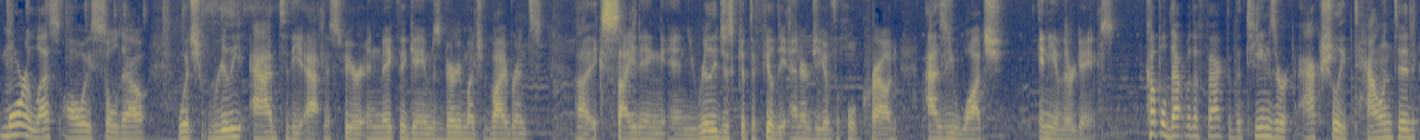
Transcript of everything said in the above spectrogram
more or less always sold out, which really add to the atmosphere and make the games very much vibrant, uh, exciting, and you really just get to feel the energy of the whole crowd as you watch any of their games. Couple that with the fact that the teams are actually talented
